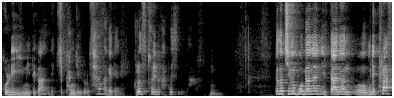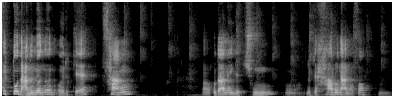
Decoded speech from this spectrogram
폴리이미드가 기판 재료로 사용하게 되는 그런 스토리를 갖고 있습니다. 음. 그래서 지금 보면은 일단은 어, 우리 플라스틱도 나누면은 어, 이렇게 상, 어, 그 다음에 이제 중, 어, 이렇게 하로 나눠서 음.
